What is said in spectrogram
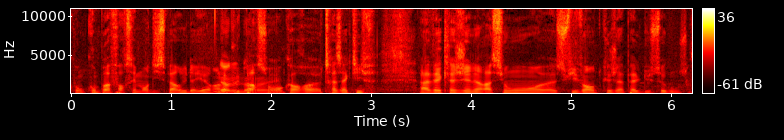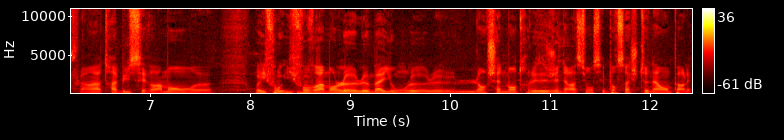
qui n'ont pas forcément disparu d'ailleurs, hein, la plupart non, sont ouais. encore euh, très actifs, avec la génération euh, suivante que j'appelle du second souffle. Hein. Atrabil, c'est vraiment. euh, ouais, ils, font, ils font vraiment le, le maillon, le- le- l'enchaînement entre les deux générations, c'est pour ça que je tenais à en parler.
